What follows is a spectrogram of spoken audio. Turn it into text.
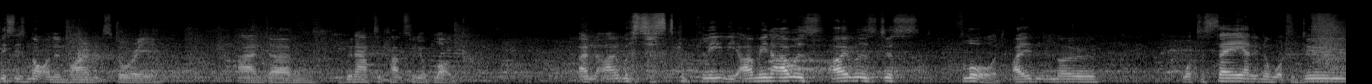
this is not an environment story, and um, you're going to have to cancel your blog. And I was just completely, I mean, I was, I was just floored. I didn't know what to say. I didn't know what to do.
